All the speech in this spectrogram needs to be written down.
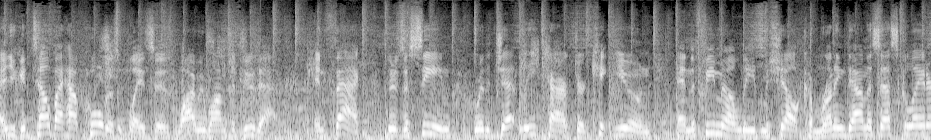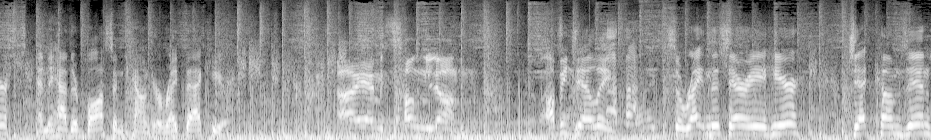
and you can tell by how cool this place is why we wanted to do that. In fact, there's a scene where the Jet Li character, Kit Yun, and the female lead, Michelle, come running down this escalator, and they have their boss encounter right back here. I am Sung Lung. I'll be Jet Li. So right in this area here, Jet comes in,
